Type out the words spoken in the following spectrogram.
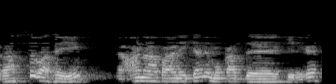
රස්ස වශයෙන් ආනාපානය කියන්නේ මොකද්ද කියන එක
